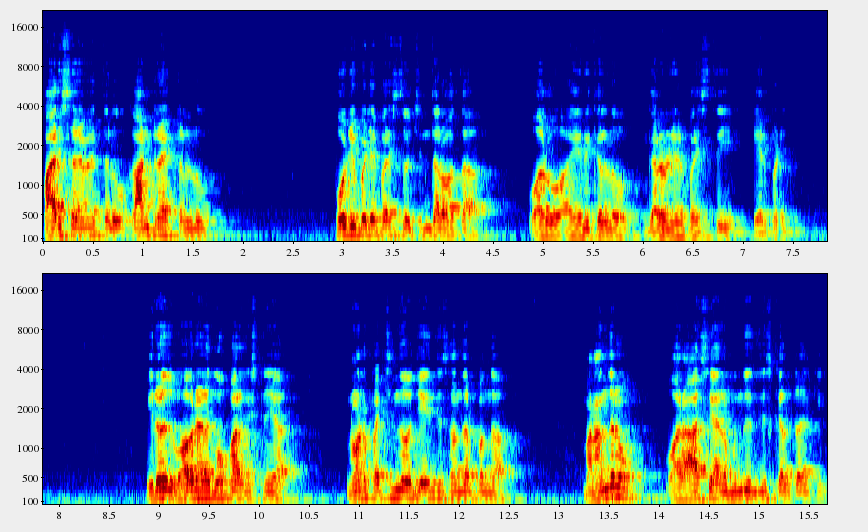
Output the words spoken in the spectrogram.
పారిశ్రామికవేత్తలు కాంట్రాక్టర్లు పోటీ పడే పరిస్థితి వచ్చిన తర్వాత వారు ఆ ఎన్నికల్లో గెలవలేని పరిస్థితి ఏర్పడింది. ఈరోజు వావరాడ గోపాలకృష్ణయ్య నూట పద్దెనిమిదవ జయంతి సందర్భంగా మనందరం వారి ఆశయాలను ముందుకు తీసుకెళ్ళడానికి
